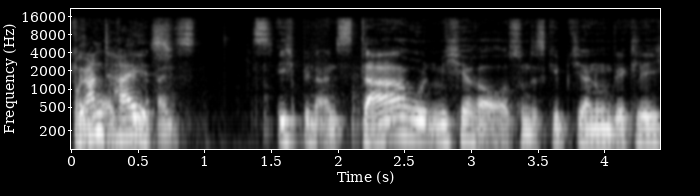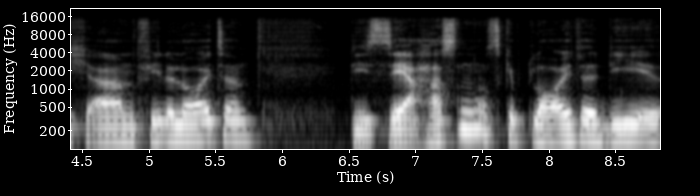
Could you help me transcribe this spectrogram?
brandheiß. Genau, ich, bin ein, Star, holt mich hier raus und es gibt ja nun wirklich ähm, viele Leute, die es sehr hassen und es gibt Leute, die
